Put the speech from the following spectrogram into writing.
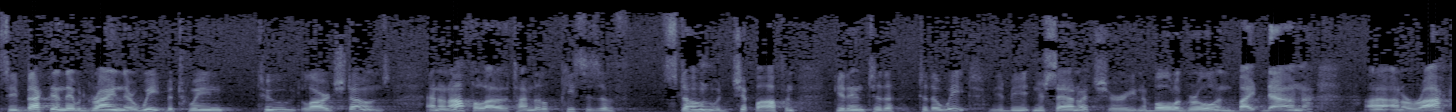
See, back then they would grind their wheat between two large stones. And an awful lot of the time, little pieces of stone would chip off and get into the, to the wheat. You'd be eating your sandwich or eating a bowl of gruel and bite down uh, on a rock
